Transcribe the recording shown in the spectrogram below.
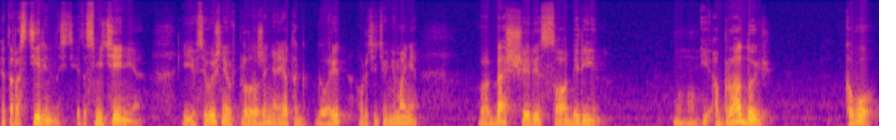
это растерянность, это смятение. И Всевышний в продолжении аята говорит, обратите внимание, «Вабашшири сабирин» и обрадуй кого?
